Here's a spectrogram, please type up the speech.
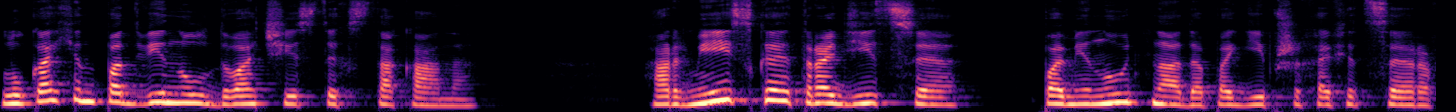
Лукахин подвинул два чистых стакана. Армейская традиция. Помянуть надо погибших офицеров.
